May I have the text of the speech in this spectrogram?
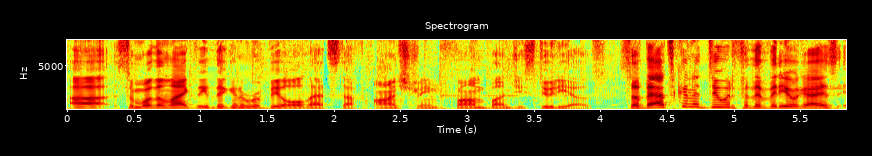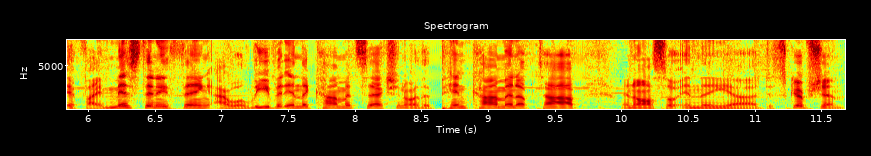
Uh, so more than likely, they're going to reveal all that stuff on stream from Bungie Studios. So that's going to do it for the video, guys. If I missed anything, I will leave it in the comment section or the pinned comment up top and also in the uh, description.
